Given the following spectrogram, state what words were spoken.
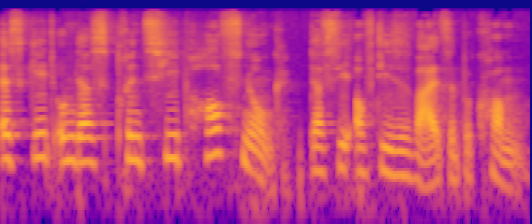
es geht um das Prinzip Hoffnung, das Sie auf diese Weise bekommen.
